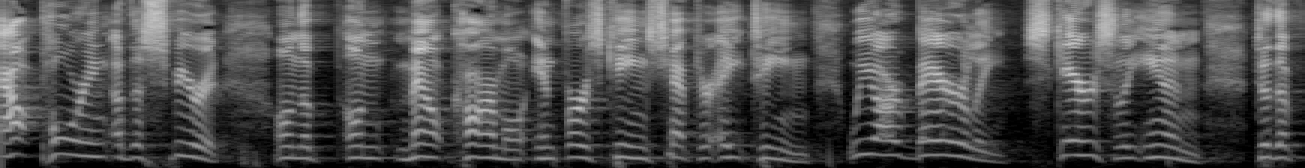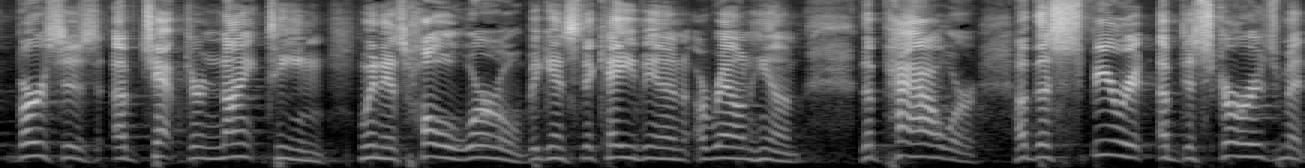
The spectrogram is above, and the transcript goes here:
outpouring of the Spirit on, the, on Mount Carmel in 1 Kings chapter 18. We are barely, scarcely in to the verses of chapter 19 when his whole world begins to cave in around him. The power of the spirit of discouragement,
